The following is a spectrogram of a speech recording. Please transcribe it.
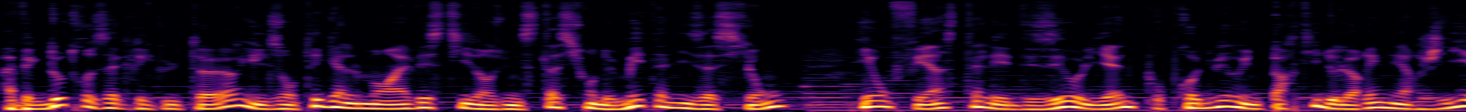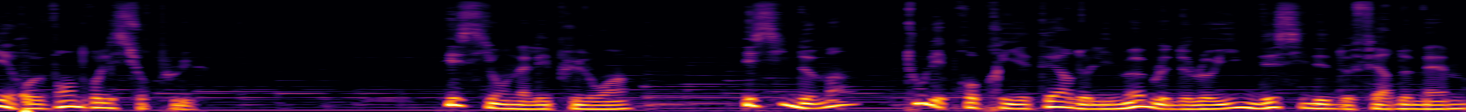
Avec d'autres agriculteurs, ils ont également investi dans une station de méthanisation et ont fait installer des éoliennes pour produire une partie de leur énergie et revendre les surplus. Et si on allait plus loin? Et si demain, tous les propriétaires de l'immeuble de Loïc décidaient de faire de même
